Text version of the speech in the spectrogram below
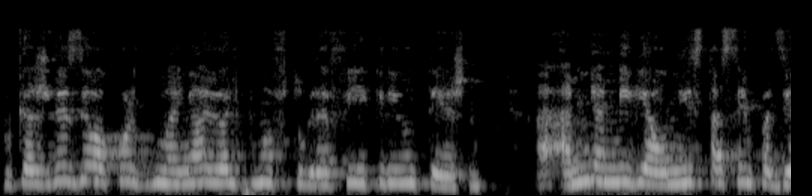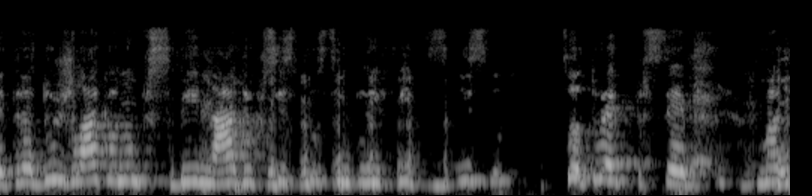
porque às vezes eu acordo de manhã e olho para uma fotografia e crio um texto. A, a minha amiga Eunice está sempre a dizer, traduz lá que eu não percebi nada, eu preciso que tu simplifiques isso só tu é que percebes, mas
